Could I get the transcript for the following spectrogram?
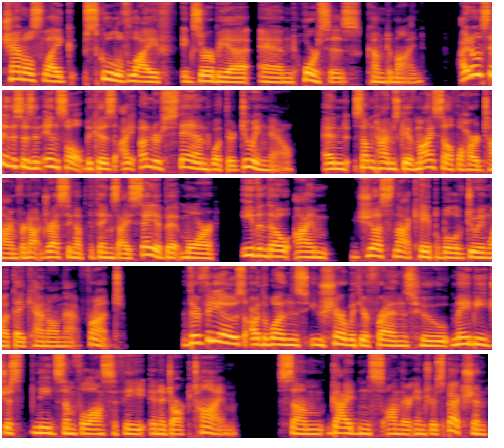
Channels like School of Life, Exurbia, and Horses come to mind. I don't say this as an insult because I understand what they're doing now, and sometimes give myself a hard time for not dressing up the things I say a bit more, even though I'm just not capable of doing what they can on that front. Their videos are the ones you share with your friends who maybe just need some philosophy in a dark time, some guidance on their introspection,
